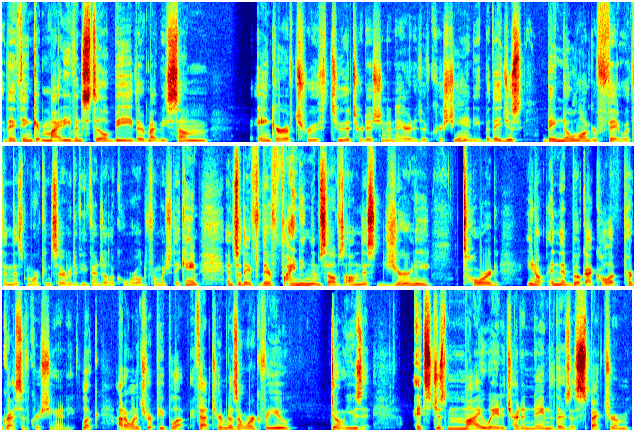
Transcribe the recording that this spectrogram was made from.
they think it might even still be there might be some anchor of truth to the tradition and heritage of Christianity, but they just they no longer fit within this more conservative evangelical world from which they came. And so they they're finding themselves on this journey toward, you know, in the book I call it progressive Christianity. Look, I don't want to trip people up. If that term doesn't work for you, don't use it it's just my way to try to name that there's a spectrum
